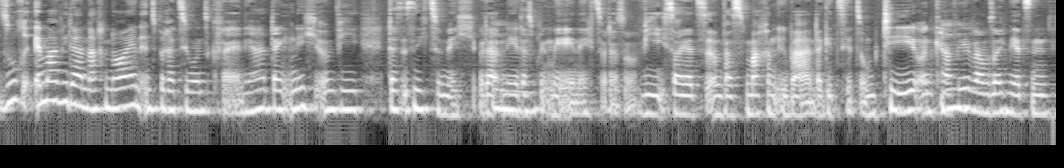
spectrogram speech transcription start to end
such immer wieder nach neuen Inspirationsquellen. Ja? Denk nicht irgendwie, das ist nichts für mich oder mhm. nee, das bringt mir eh nichts oder so. Wie ich soll jetzt irgendwas machen über, da geht es jetzt um Tee und Kaffee. Mhm. Warum soll ich mir jetzt ein,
